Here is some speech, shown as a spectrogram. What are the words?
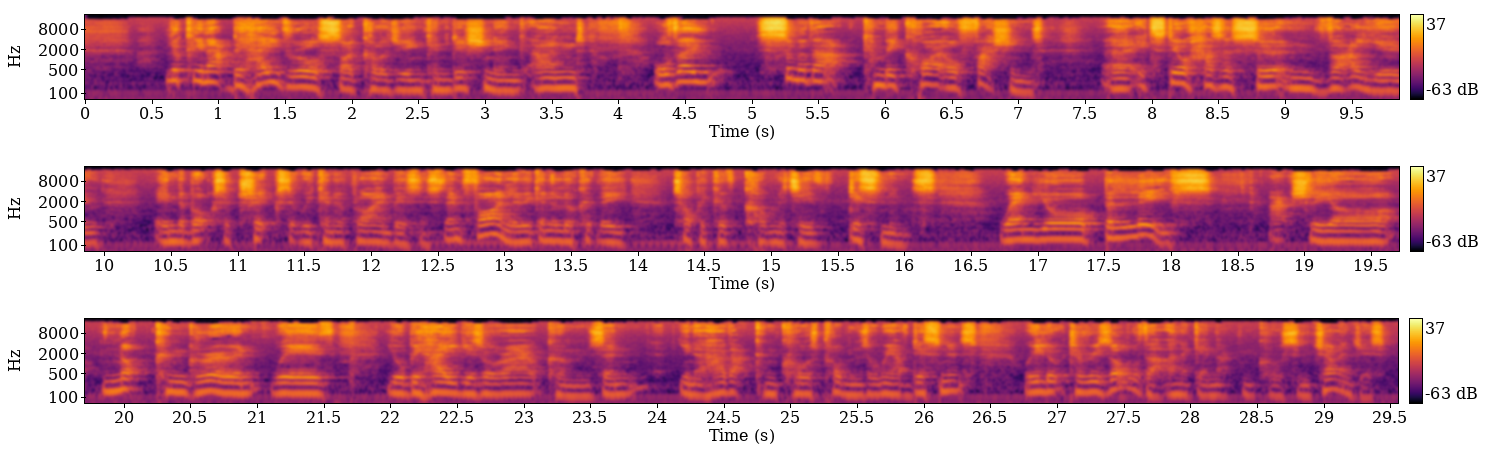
looking at behavioural psychology and conditioning. And although some of that can be quite old fashioned, uh, it still has a certain value in the box of tricks that we can apply in business. Then finally, we're going to look at the topic of cognitive dissonance. When your beliefs actually are not congruent with your behaviors or outcomes and you know how that can cause problems when we have dissonance we look to resolve that and again that can cause some challenges.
